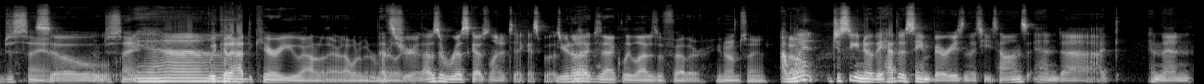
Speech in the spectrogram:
I'm just saying. So I'm just saying. Yeah, We could have had to carry you out of there. That would have been That's really. true. That was a risk I was willing to take, I suppose. You're not exactly light as a feather. You know what I'm saying? I So- went just so you know they had those same berries in the Tetons, and uh, I and then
